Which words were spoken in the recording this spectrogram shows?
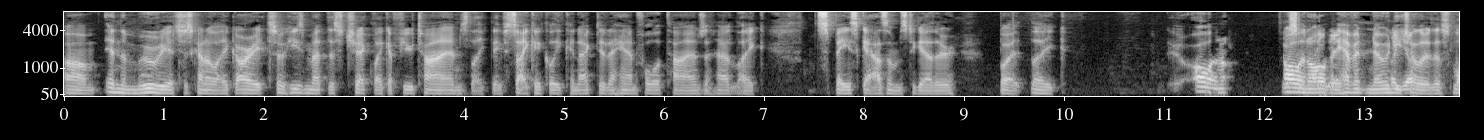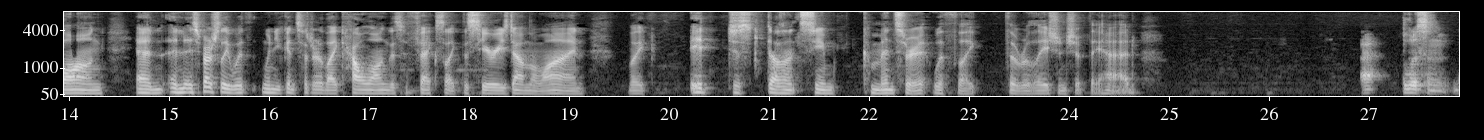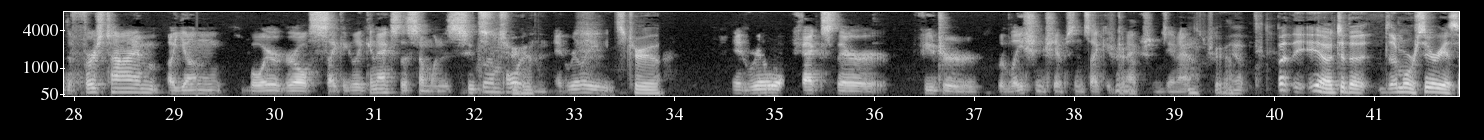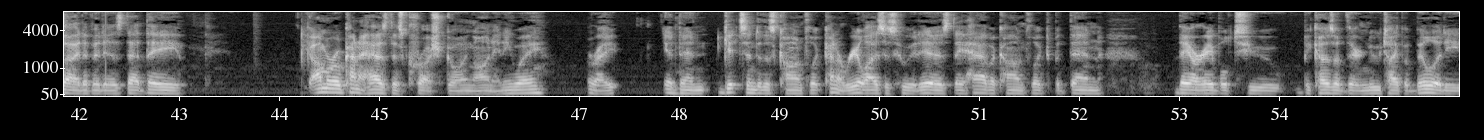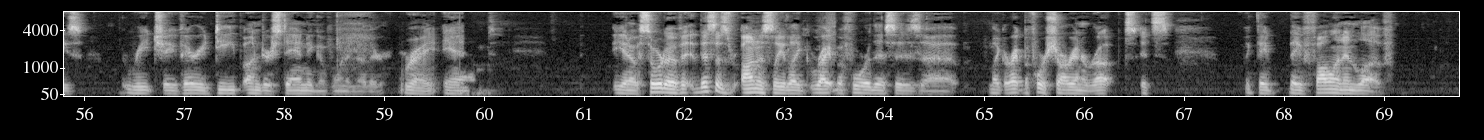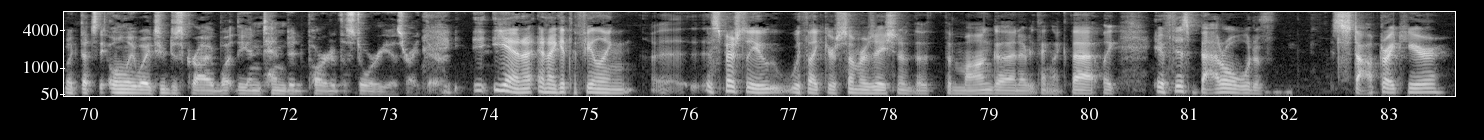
um, in the movie it's just kind of like all right so he's met this chick like a few times like they've psychically connected a handful of times and had like space gasms together but like all in all in all they haven't known each other this long and and especially with when you consider like how long this affects like the series down the line like it just doesn't seem commensurate with like the relationship they had. Listen the first time a young boy or girl psychically connects with someone is super It's important. true. It really It's true. it really affects their future relationships and psychic True. connections. You know, It's true. Yep. But you know, to the the more serious side of it is that they Amuro kind of has this crush going on anyway, right? And then gets into this conflict, kind of realizes who it is. They have a conflict, but then they are able to, because of their new type abilities, reach a very deep understanding of one another. Right. And you know, sort of this is honestly like right before this is uh like right before Char interrupts. It's like they they've fallen in love. Like that's the only way to describe what the intended part of the story is right there. Yeah, and I, and I get the feeling, uh, especially with like your summarization of the the manga and everything like that. Like, if this battle would have stopped right here,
